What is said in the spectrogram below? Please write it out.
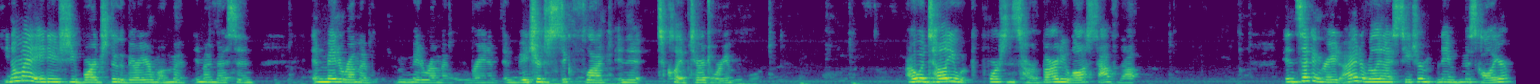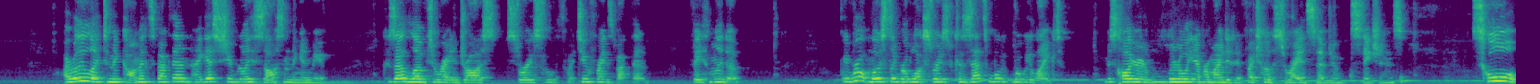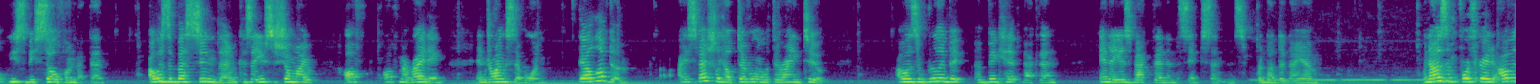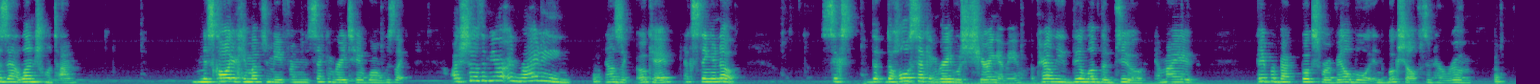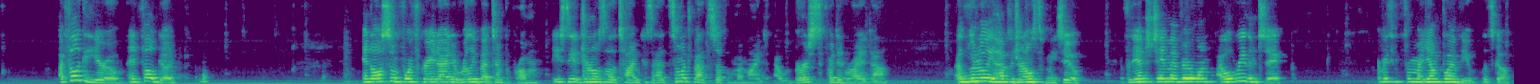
You know, my ADHD barged through the barrier my, in my medicine and made around my made around my brain and, made sure to stick a flag in it to claim territory. I would tell you what proportions are, but I already lost half of that. In second grade, I had a really nice teacher named Miss Collier. I really liked to make comics back then. I guess she really saw something in me. Because I loved to write and draw stories with my two friends back then, Faith and Linda. We wrote mostly Roblox stories because that's what we liked. Miss Collier literally never minded if I chose to write instead of doing stations. School used to be so fun back then. I was the best student then because I used to show my off off my writing and drawings to everyone. They all loved them. I especially helped everyone with their writing too. I was a really big a big hit back then, and I is back then in the same sentence. Redundant I am. When I was in fourth grade, I was at lunch one time Miss Collier came up to me from the second grade table and was like, I showed them your in writing. And I was like, okay. Next thing you know, six the, the whole second grade was cheering at me. Apparently they loved them too. And my paperback books were available in the bookshelves in her room. I felt like a hero, and it felt good. And also in fourth grade, I had a really bad temper problem. I used to get journals all the time because I had so much bad stuff on my mind. I would burst if I didn't write it down. I literally have the journals with me too. And for the entertainment of everyone, I will read them today. Everything from a young point of view. Let's go.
